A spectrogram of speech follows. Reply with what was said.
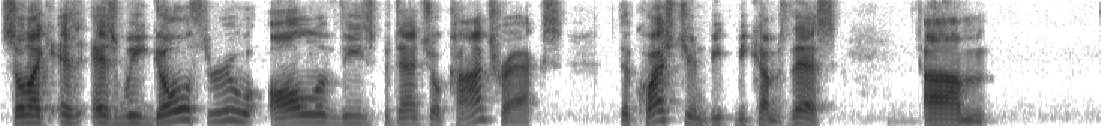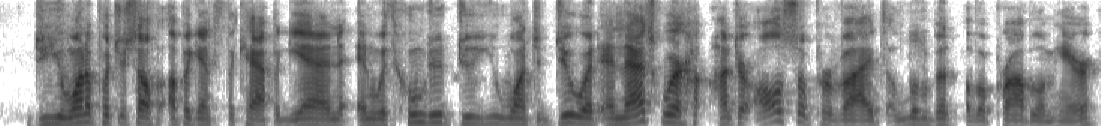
So, like as, as we go through all of these potential contracts, the question be- becomes this: um, Do you want to put yourself up against the cap again, and with whom do, do you want to do it? And that's where Hunter also provides a little bit of a problem here,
